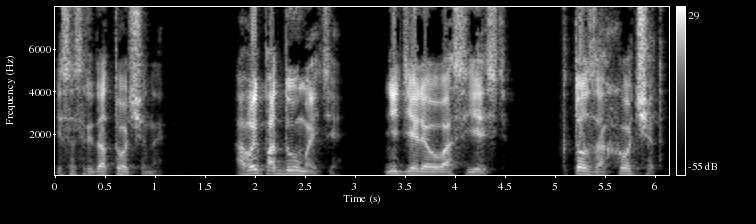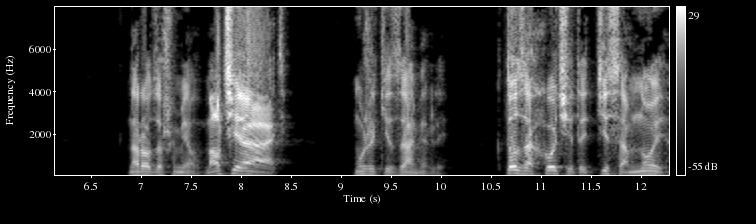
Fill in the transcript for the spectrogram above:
и сосредоточены. А вы подумайте. Неделя у вас есть. Кто захочет? Народ зашумел. Молчать! Мужики замерли. Кто захочет идти со мной,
